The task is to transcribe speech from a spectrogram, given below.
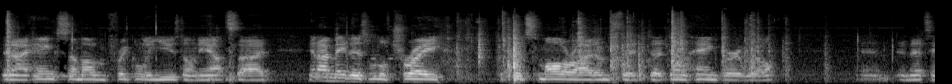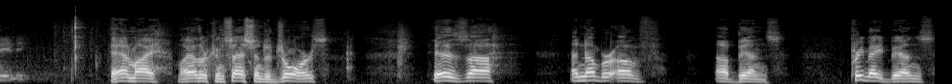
then I hang some of them frequently used on the outside. And I made this little tray to put smaller items that uh, don't hang very well, and, and that's handy. And my, my other concession to drawers is uh, a number of uh, bins pre-made bins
